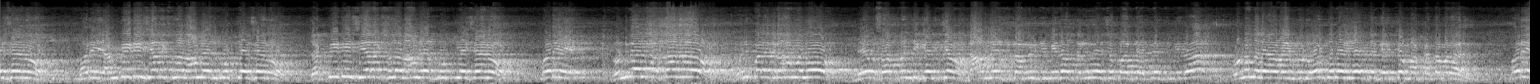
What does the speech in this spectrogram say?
చేశాను మరి ఎంపీటీసీ ఎలక్షన్లో నామినేషన్ పూర్తి చేశాను జడ్పీటీసీ ఎలక్షన్లో నామినేషన్ పూర్తి చేశాను మరి రెండు వేల పద్నాలుగులో మునిపల్లి గ్రామంలో మేము సర్పంచ్ గెలిచాం. నామినేషన్ కమిటీ మీద తెలుగుదేశం పార్టీ అభ్యర్థి మీద రెండు వందల యాభై మూడు ఓట్ల మెజార్టీతో గెలిచాం మా పెద్దమ్మ గారు మరి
